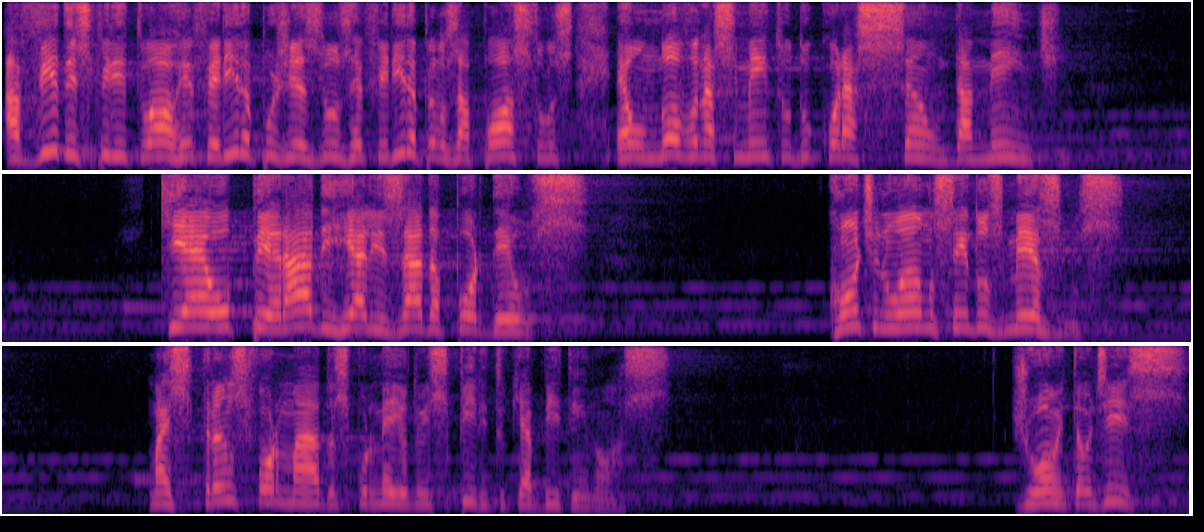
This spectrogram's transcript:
A vida espiritual referida por Jesus, referida pelos apóstolos, é um novo nascimento do coração, da mente. que é operada e realizada por Deus. Continuamos sendo os mesmos, mas transformados por meio do Espírito que habita em nós. João então diz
